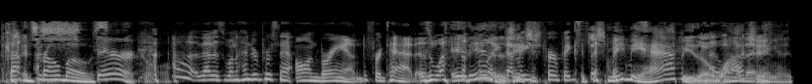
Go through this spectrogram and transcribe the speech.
Cutting It's promos. Hysterical. Oh, that is 100% on brand for Tat as well. It is. like, that It makes just- perfect Sense. It just made me happy though I love watching it.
